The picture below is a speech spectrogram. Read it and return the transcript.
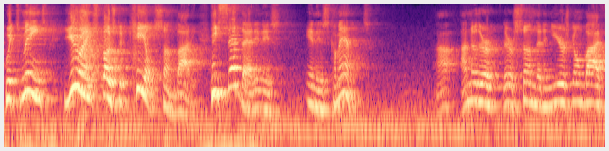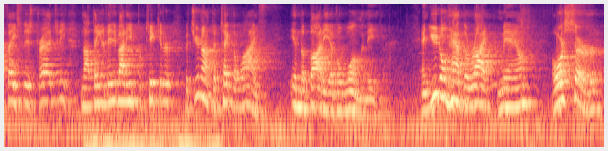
which means you ain't supposed to kill somebody. He said that in his, in his commandments. I, I know there, there are some that in years gone by have faced this tragedy. Not thinking of anybody in particular, but you're not to take a life in the body of a woman either. And you don't have the right, ma'am or sir,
